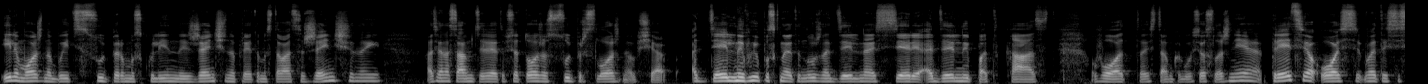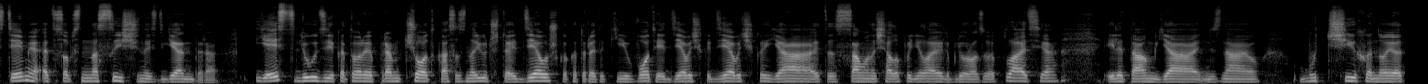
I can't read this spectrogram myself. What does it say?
или можно быть супер маскулинной женщиной, при этом оставаться женщиной, Хотя на самом деле это все тоже супер сложно вообще. Отдельный выпуск на это нужно, отдельная серия, отдельный подкаст. Вот, то есть там как бы все сложнее. Третья ось в этой системе это, собственно, насыщенность гендера. Есть люди, которые прям четко осознают, что я девушка, которые такие, вот я девочка, девочка, я это с самого начала поняла, я люблю розовое платье, или там я, не знаю, бутчиха, но я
